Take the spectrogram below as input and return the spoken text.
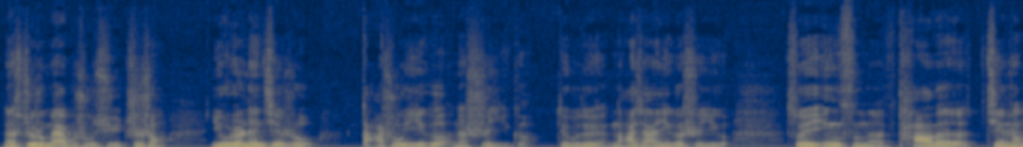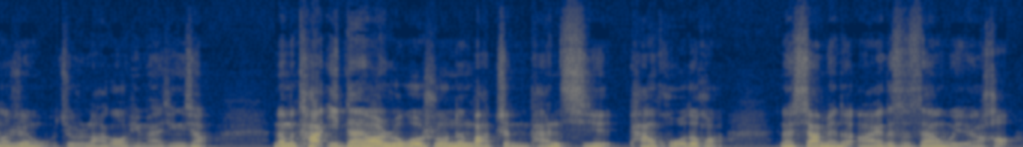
那就是卖不出去，至少有人能接受，打出一个那是一个，对不对？拿下一个是一个，所以因此呢，它的肩上的任务就是拉高品牌形象。那么它一旦要如果说能把整盘棋盘活的话，那下面的 RX 三五也好，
